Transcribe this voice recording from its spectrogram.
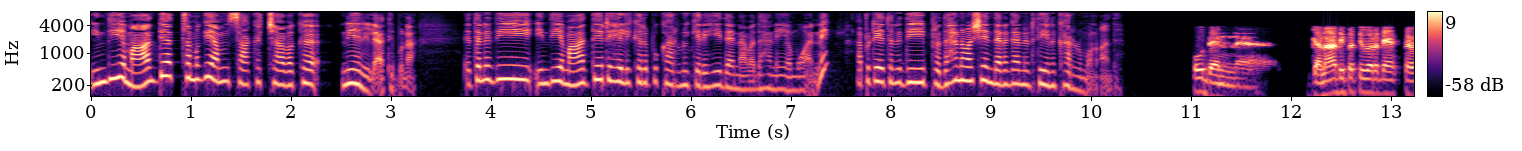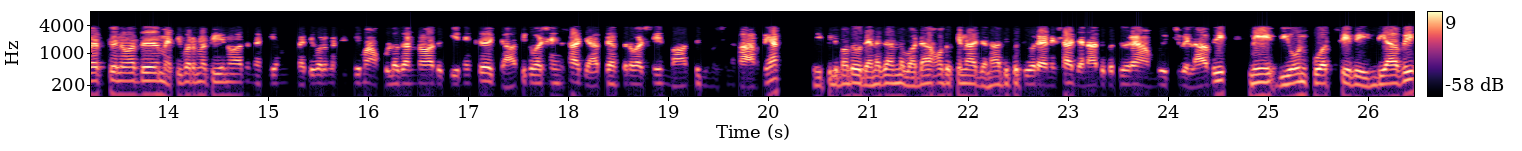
ඉන්දිය මාධ්‍යත් සමග යම් සාකච්ඡාවක නියැලිලා තිබුණා. එතනදී ඉන්දිය මාධ්‍යයට හෙළි කරපු කරුණු කෙරෙහි දැන් අවධානය යොමු වන්නේ. අපිට එතනදී ප්‍රධාන වශයෙන් දැනගන්නට තියෙන කරුණු මොනවාද? ඔව් දැන් ජනාධිපතිවරණයක් පැවැත්වෙනවද මැතිවරණ තියෙනවද මැතිවරණ සිටීම අකුල ගන්නවද කියන එක ජාතික වශයෙන් සහ ජාත්‍යන්තර වශයෙන් මාධ්‍ය විමසන කාරණයක්. මේ පිළිබඳව දැනගන්න වඩා හොඳ කෙනා ජනාධිපතිවරයා නිසා ජනාධිපතිවරයා හම්බ වෙච්ච වෙලාවේ මේ වියෝන් පුවත් සේවය ඉන්දියාවේ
